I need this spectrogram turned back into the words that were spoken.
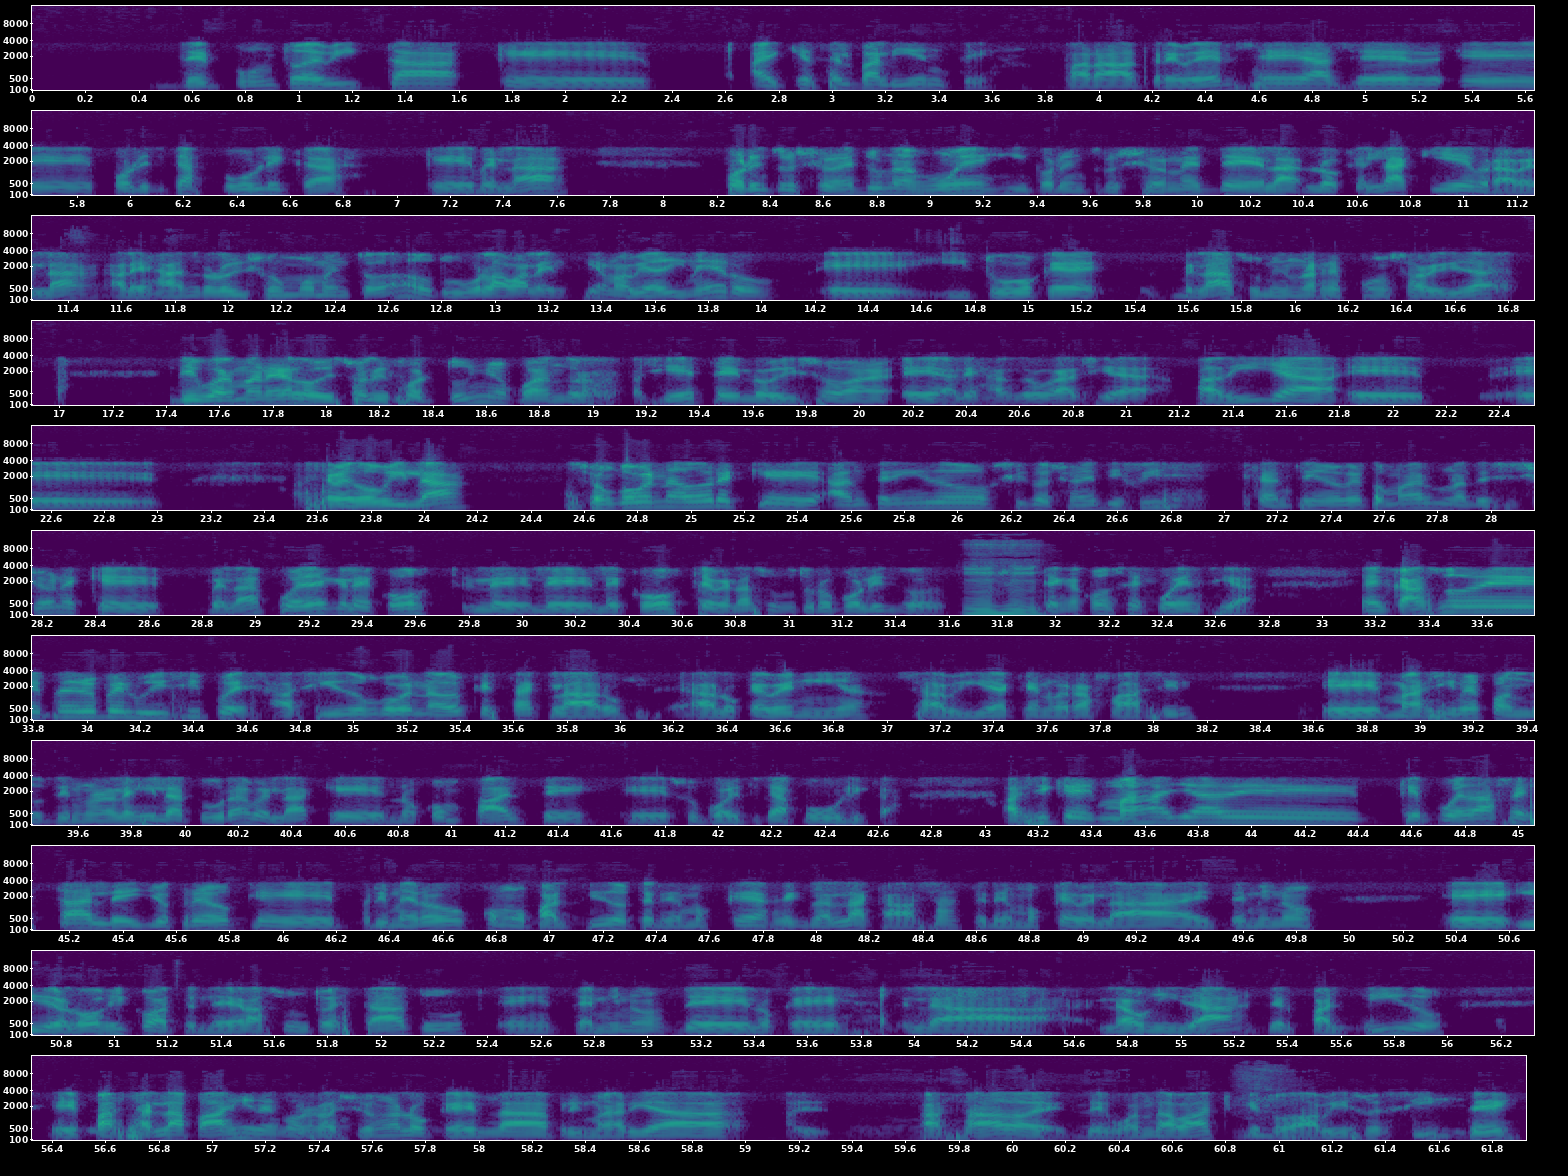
del punto de vista que hay que ser valiente para atreverse a hacer eh, políticas públicas que, ¿verdad? Por instrucciones de una juez y por instrucciones de la, lo que es la quiebra, ¿verdad? Alejandro lo hizo en un momento dado, tuvo la valentía, no había dinero eh, y tuvo que, ¿verdad? Asumir una responsabilidad. De igual manera lo hizo Luis Fortuño cuando era siete, lo hizo eh, Alejandro García Padilla, eh, eh, Acevedo Vilá, son gobernadores que han tenido situaciones difíciles, que han tenido que tomar unas decisiones que, ¿verdad? Puede que le coste, le, le, le coste, ¿verdad? Su futuro político tenga consecuencias. En el caso de Pedro Pierluisi, pues ha sido un gobernador que está claro a lo que venía, sabía que no era fácil, eh, máxime cuando tiene una legislatura, ¿verdad? Que no comparte eh, su política pública. Así que más allá de que pueda afectarle, yo creo que primero como partido tenemos que arreglar la casa, tenemos que, ¿verdad? En términos eh, ideológicos, atender el asunto de estatus, en términos de lo que es la, la unidad del partido, eh, pasar la página con relación a lo que es la primaria eh, pasada de, de Wanda Vázquez, que todavía eso existe,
